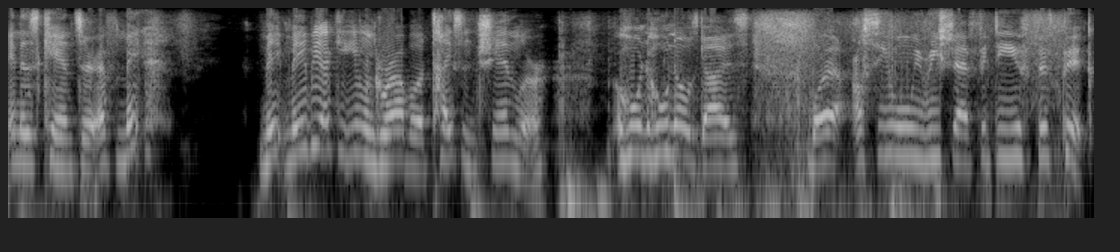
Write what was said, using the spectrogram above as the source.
Enes Kanter, if may, may maybe I can even grab a Tyson Chandler. Who who knows, guys? But I'll see you when we reach that 55th pick.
